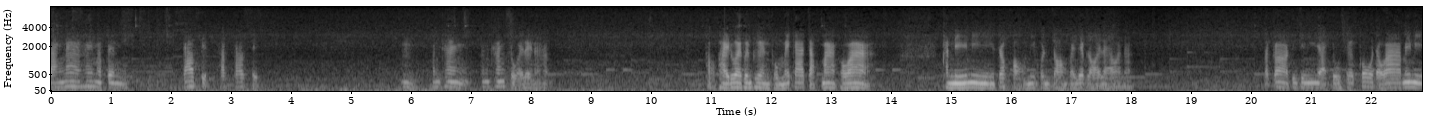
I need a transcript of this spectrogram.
ยางหน้าให้มาเป็นเก้าสิบครับเก้าสิบอืมค่อนข้างค่อนข้างสวยเลยนะครับขออภัยด้วยเพื่อนๆ ผมไม่กล้าจับมาก เพราะว่า คันนี้มีเจ้าของมีคนจองไปเรียบร้อยแล้วนะ แล้วก็จริงๆ อยากดูเชอร์โก้ แต่ว่าไม่มี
